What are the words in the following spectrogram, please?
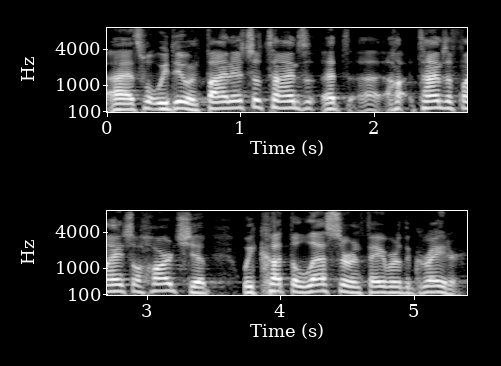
Uh, that's what we do. In financial times, uh, times of financial hardship, we cut the lesser in favor of the greater.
